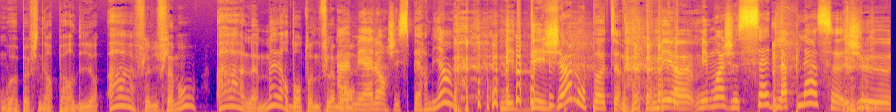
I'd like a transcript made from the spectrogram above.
on va pas finir par dire Ah, Flavie Flamand? Ah, la mère d'Antoine Flamand Ah, mais alors, j'espère bien. mais déjà, mon pote. Mais, euh, mais moi, je cède la place. Je...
